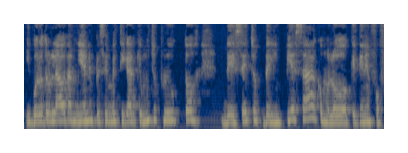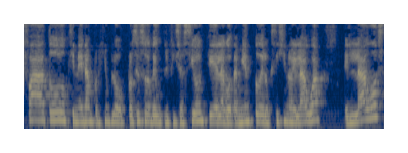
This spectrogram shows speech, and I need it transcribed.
Y por otro lado también empecé a investigar que muchos productos desechos de limpieza, como los que tienen fosfatos, generan, por ejemplo, procesos de eutrificación, que es el agotamiento del oxígeno del agua en lagos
